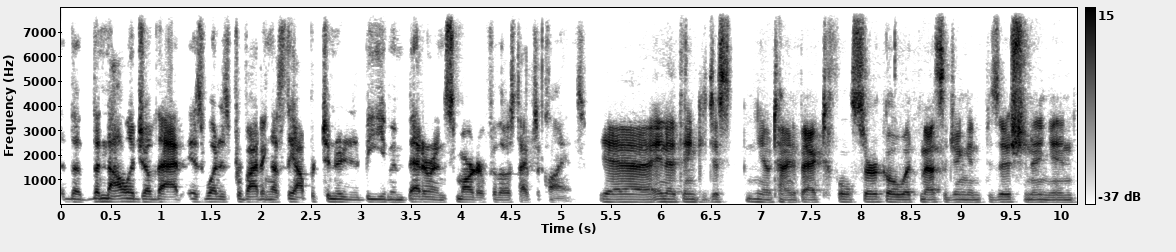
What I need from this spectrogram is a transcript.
the the knowledge of that is what is providing us the opportunity to be even better and smarter for those types of clients. Yeah, and I think just you know tying it back to full circle with messaging and positioning and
